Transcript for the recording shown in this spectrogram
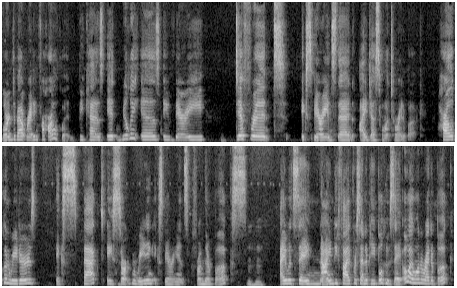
learned about writing for harlequin because it really is a very different experience than i just want to write a book. Harlequin readers expect a certain reading experience from their books. Hmm I would say 95% of people who say, Oh, I want to write a book,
